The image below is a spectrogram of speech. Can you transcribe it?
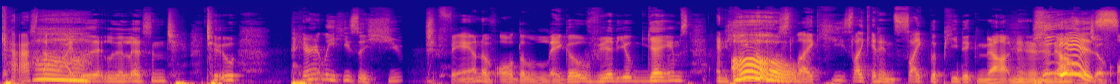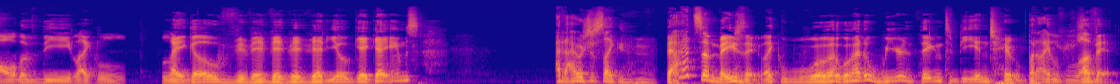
that I ah. li- listened to. Apparently, he's a huge fan of all the Lego video games, and he knows Oh. like he's like an encyclopedic kno- kn- knowledge of all of the like Lego vi- vi- vi- vi- video ga- games. And I was just like, that's amazing. Like, wh- what a weird thing to be into, but I love it.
